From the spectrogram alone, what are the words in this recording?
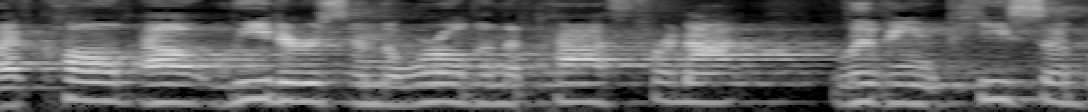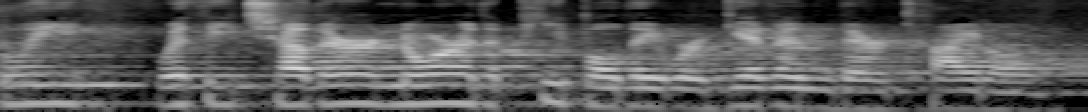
I've called out leaders in the world in the past for not living peaceably with each other, nor the people they were given their title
